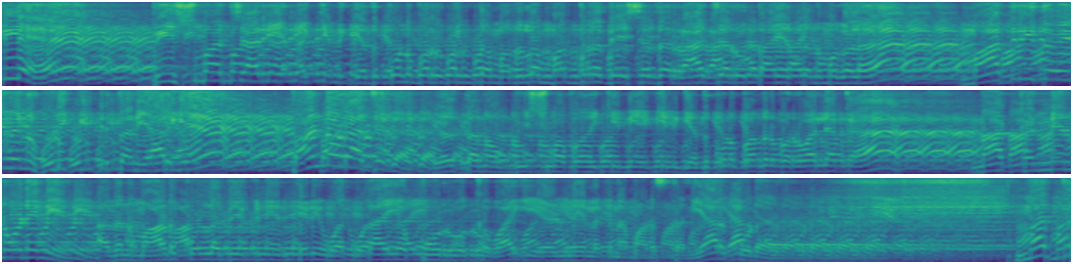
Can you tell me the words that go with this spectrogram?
ಇಲ್ಲೇ ಭೀಷ್ಮಾಚಾರಿ ಅಕ್ಕಿನ ಗೆದ್ಕೊಂಡು ಬರುವಂತ ಮೊದಲು ಮದ್ರ ದೇಶದ ರಾಜರು ತಾಯತನ ಮಗಳ ಮಾದ್ರಿ ದೇವಿನ ಹುಡುಕಿಟ್ಟಿರ್ತಾನೆ ಯಾರಿಗೆ? ಪಾಂಡುರಾಜಗ ಹೇಳ್ತಾನ ನಾವು ಭೀಷ್ಮ ಬದುಕಿನಿ ಆಕಿನ ಗೆದ್ಕೊಂಡು ಬಂದ್ರೆ ಬರವಲ್ಯಾಕ ನಾ ಕಣ್ಣೆ ನೋಡೇನಿ. ಅದನ್ನ ಮಾಡಿಕೊಳ್ಳಬೇಕು ಅಂತೇಳಿ ಒತ್ತಾಯ ಪೂರ್ವಕವಾಗಿ ಎರಡನೇ ಲಗ್ನ ಮಾಡಿಸ್ತಾನೆ. ಯಾರು ಕೂಡ? ಮದ್ರ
